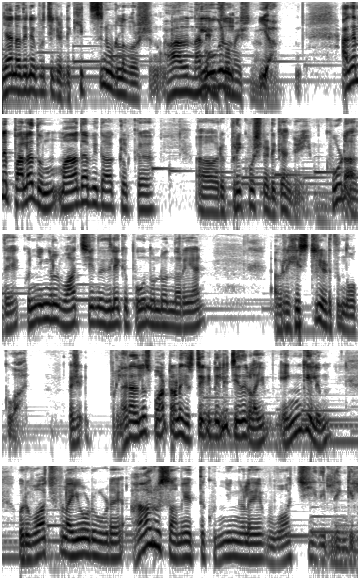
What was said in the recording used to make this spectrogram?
ഞാൻ അതിനെക്കുറിച്ച് കേട്ടു കിഡ്സിനുള്ള വേർഷൻ യാ അങ്ങനെ പലതും മാതാപിതാക്കൾക്ക് ഒരു പ്രീക്കോഷൻ എടുക്കാൻ കഴിയും. കൂടാതെ കുഞ്ഞുങ്ങൾ വാച്ച് ചെയ്യുന്ന ഇതിലേക്ക് പോകുന്നുണ്ടോ എന്നറിയാൻ അവരുടെ ഹിസ്റ്ററി എടുത്ത് നോക്കുവാൻ. പക്ഷേ പിള്ളേർ അതിൽ സ്മാർട്ടാണ് ഹിസ്റ്ററി ഡിലീറ്റ് ചെയ്ത് കളയും. എങ്കിലും ഒരു വാച്ച്ഫുൾ ഐയോടുകൂടെ ആ ഒരു സമയത്ത് കുഞ്ഞുങ്ങളെ വാച്ച് ചെയ്തില്ലെങ്കിൽ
